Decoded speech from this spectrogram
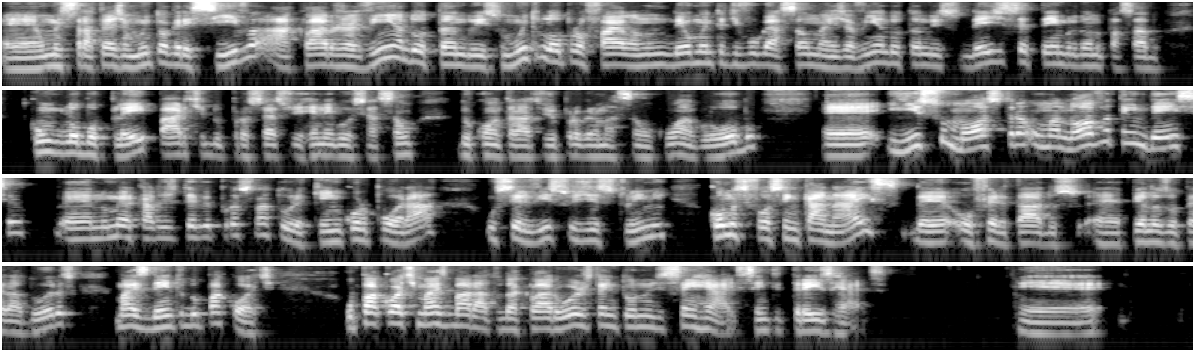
É uma estratégia muito agressiva. A Claro já vinha adotando isso muito low profile, não deu muita divulgação, mas já vinha adotando isso desde setembro do ano passado com o Globoplay, parte do processo de renegociação do contrato de programação com a Globo, é, e isso mostra uma nova tendência é, no mercado de TV por assinatura, que é incorporar os serviços de streaming como se fossem canais é, ofertados é, pelas operadoras, mas dentro do pacote. O pacote mais barato da Claro hoje está em torno de 100 reais, 103 reais. É,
